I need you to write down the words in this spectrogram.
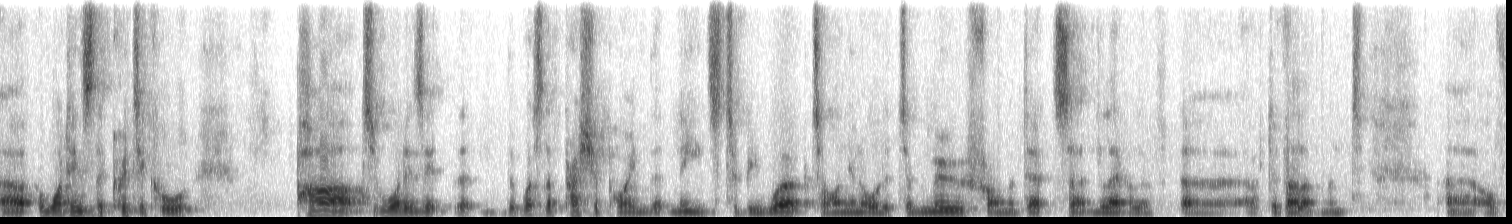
uh, what is the critical part? What is it that, what's the pressure point that needs to be worked on in order to move from a certain level of, uh, of development uh, of,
